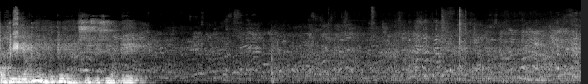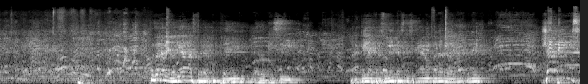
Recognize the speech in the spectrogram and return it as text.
Ok, ok, ok. Sí, sí, sí, ok. Pues una melodía más para el cumpleaños, claro que sí. Para aquellas personitas que se quedaron para de bailar con él. Chapis,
